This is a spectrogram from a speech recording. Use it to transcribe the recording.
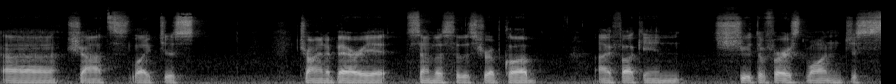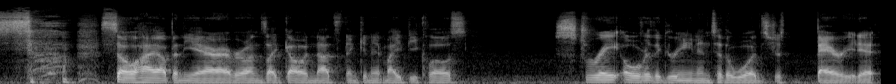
uh, shots, like just trying to bury it, send us to the strip club. I fucking shoot the first one just so, so high up in the air. Everyone's like going nuts, thinking it might be close. Straight over the green into the woods, just buried it.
